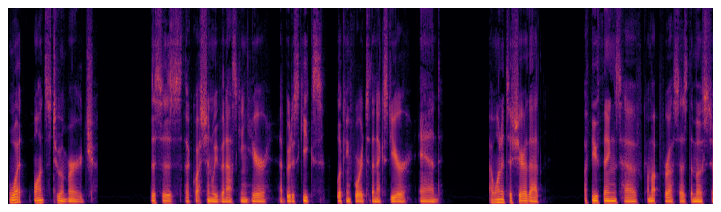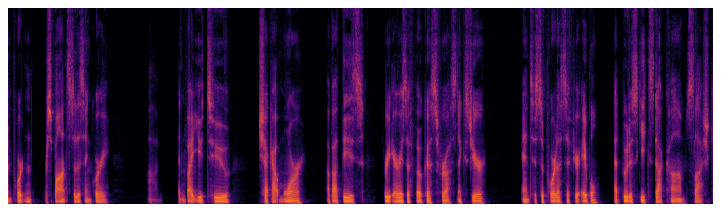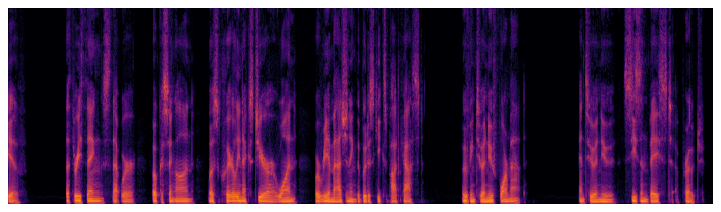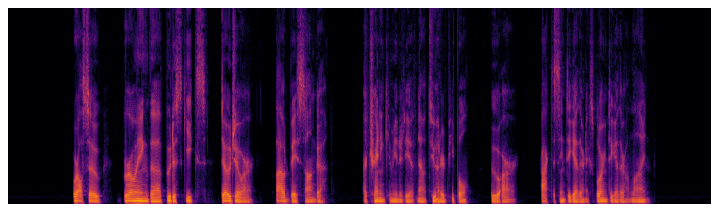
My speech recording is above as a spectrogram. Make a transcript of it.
What wants to emerge? This is the question we've been asking here at Buddhist Geeks, looking forward to the next year. And I wanted to share that a few things have come up for us as the most important response to this inquiry. Uh, invite you to check out more about these three areas of focus for us next year and to support us if you're able at buddhistgeeks.com slash give. The three things that we're focusing on most clearly next year are one, we're reimagining the Buddhist Geeks podcast, moving to a new format and to a new season based approach. We're also growing the Buddhist Geeks Dojo, our cloud based Sangha, our training community of now 200 people who are practicing together and exploring together online.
